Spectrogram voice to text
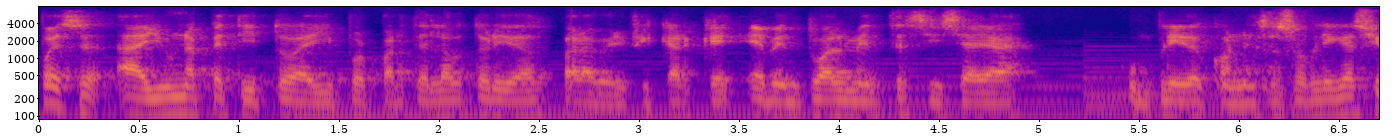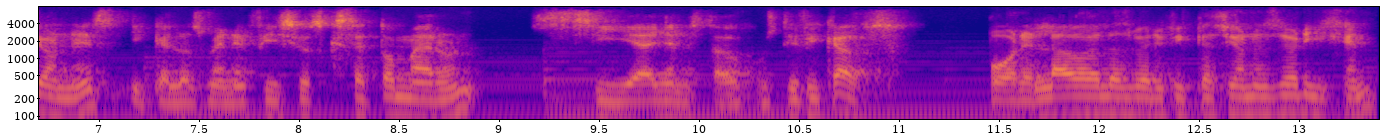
pues hay un apetito ahí por parte de la autoridad para verificar que eventualmente sí se haya cumplido con esas obligaciones y que los beneficios que se tomaron sí hayan estado justificados. Por el lado de las verificaciones de origen,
